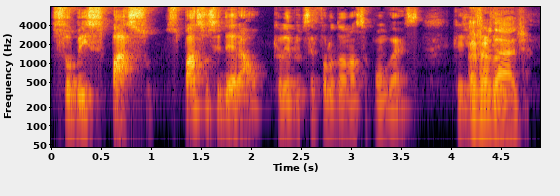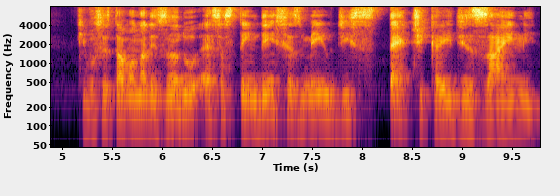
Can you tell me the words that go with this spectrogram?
sobre espaço, espaço sideral, que eu lembro que você falou da nossa conversa. é verdade. Tem, que vocês estavam analisando essas tendências meio de estética e design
